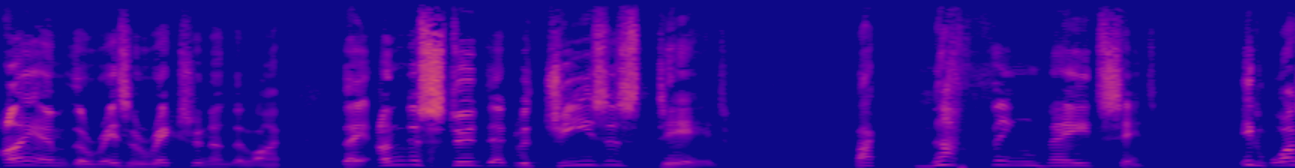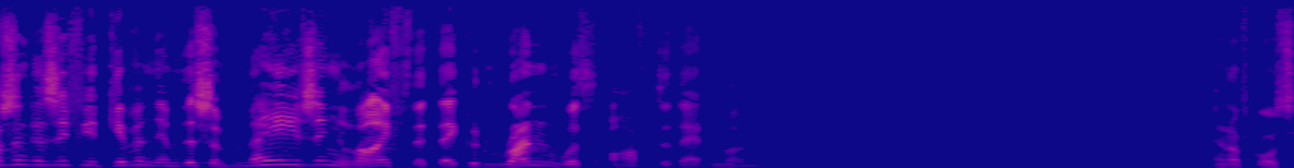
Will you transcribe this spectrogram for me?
I am the resurrection and the life. They understood that with Jesus dead, nothing made sense. It wasn't as if He'd given them this amazing life that they could run with after that moment. And of course,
